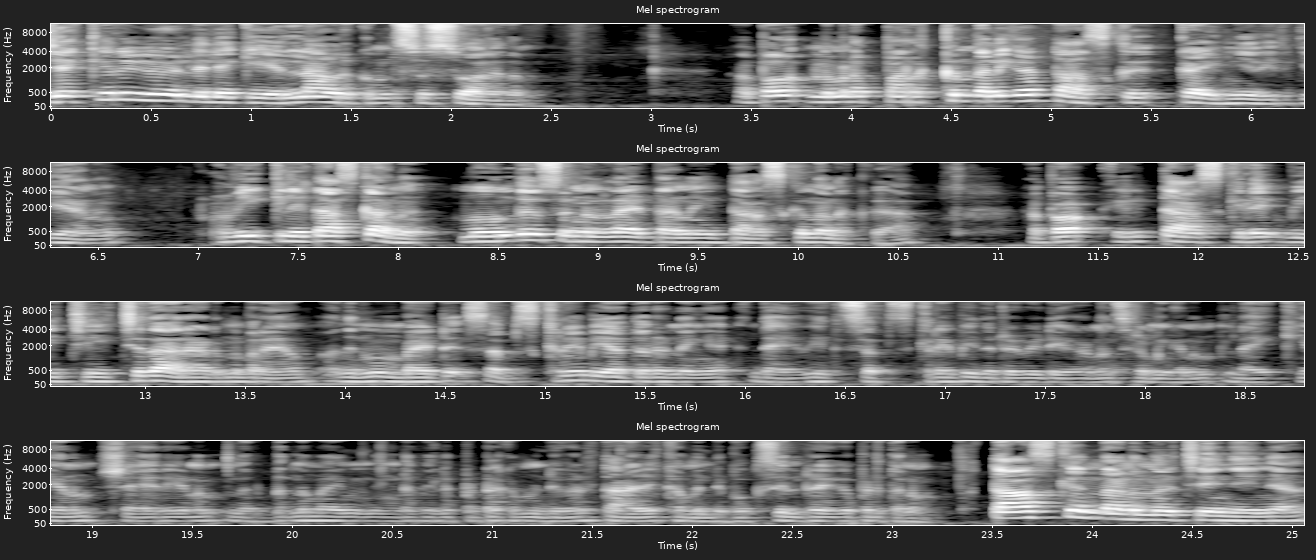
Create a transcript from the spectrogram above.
ജെക്കറി വേൾഡിലേക്ക് എല്ലാവർക്കും സുസ്വാഗതം. അപ്പോൾ നമ്മുടെ പറക്കും തലിക ടാസ്ക് കഴിഞ്ഞിരിക്കുകയാണ്. വീക്കിലി ടാസ്ക്കാണ് മൂന്ന് ദിവസങ്ങളിലായിട്ടാണ് ഈ ടാസ്ക് നടക്കുക. അപ്പോൾ ഈ ടാസ്കിൽ വിജയിച്ചത് ആരാണെന്ന് പറയാം. അതിന് മുമ്പായിട്ട് സബ്സ്ക്രൈബ് ചെയ്യാത്തവരുണ്ടെങ്കിൽ ദയവേത് സബ്സ്ക്രൈബ് ചെയ്തിട്ട് വീഡിയോ കാണാൻ ശ്രമിക്കണം. ലൈക്ക് ചെയ്യണം ഷെയർ ചെയ്യണം. നിർബന്ധമായും നിങ്ങളുടെ വിലപ്പെട്ട കമന്റുകൾ താഴെ കമന്റ് ബോക്സിൽ രേഖപ്പെടുത്തണം. ടാസ്ക് എന്താണെന്ന് വെച്ച് കഴിഞ്ഞ് കഴിഞ്ഞാൽ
